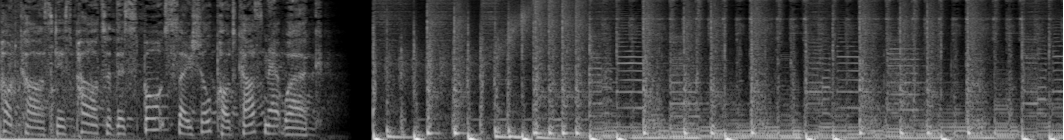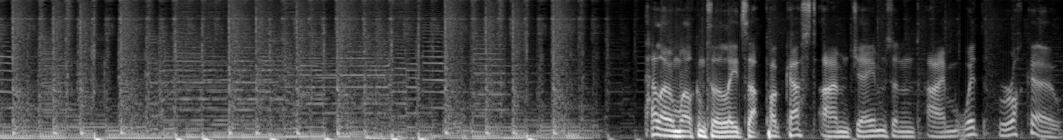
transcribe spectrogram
podcast is part of the Sports Social Podcast Network. Hello and welcome to the Leads Up podcast. I'm James and I'm with Rocco.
